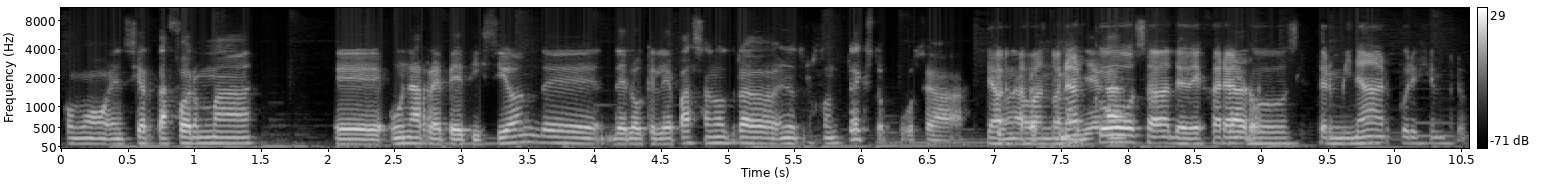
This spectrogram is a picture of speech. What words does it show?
como en cierta forma eh, una repetición de, de lo que le pasa en, otra, en otros contextos. O sea, De abandonar llega- cosas, de dejar Claro. algo sin terminar, por ejemplo.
